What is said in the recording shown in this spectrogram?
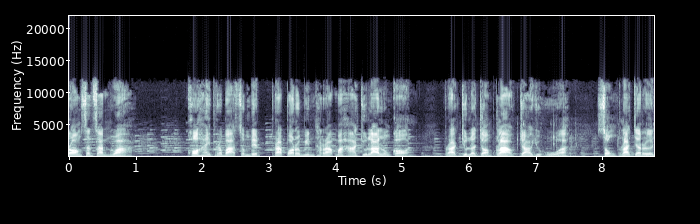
ร้องสั้นๆว่า ขอให้พระบาทสมเด็จพระปรมินทรมหาจุฬาลงกรณพระจุลจอมเกล้าเจ้าอยู่หัว ทรงพระเจริญ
